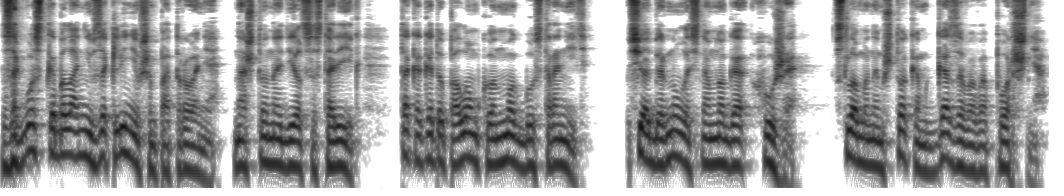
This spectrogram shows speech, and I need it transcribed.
Загвоздка была не в заклинившем патроне, на что надеялся старик, так как эту поломку он мог бы устранить. Все обернулось намного хуже – сломанным штоком газового поршня.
